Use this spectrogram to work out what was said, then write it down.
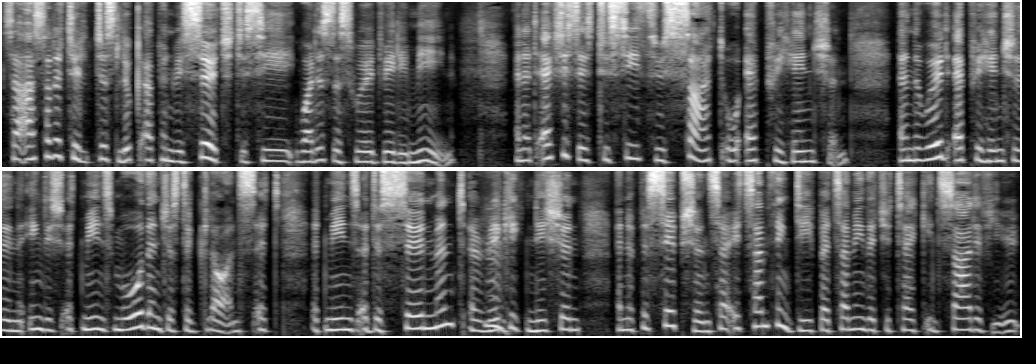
So I started to just look up and research to see what does this word really mean. And it actually says to see through sight or apprehension. And the word apprehension in English, it means more than just a glance. It, it means a discernment, a mm. recognition, and a perception. So it's something deeper. It's something that you take inside of you.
